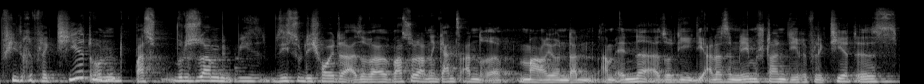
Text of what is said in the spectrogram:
viel reflektiert mhm. und was würdest du sagen? Wie siehst du dich heute? Also warst du da eine ganz andere Marion dann am Ende? Also die, die anders im Leben stand, die reflektiert ist,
